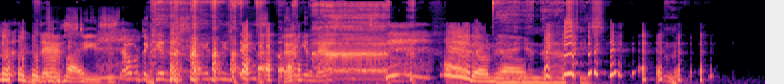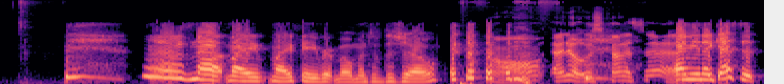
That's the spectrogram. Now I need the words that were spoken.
particularly my- nasties. Is that what the kids are saying these days? Banging nasties. I don't know. Banging nasties. That was not my my favorite moment of the show. Aw, I know it was kind of sad. I mean, I guess it.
